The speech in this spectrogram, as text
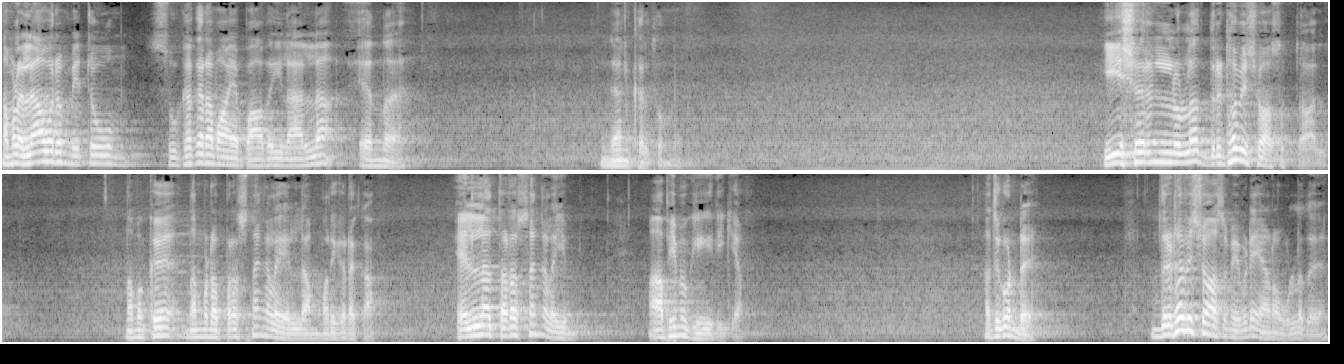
നമ്മളെല്ലാവരും ഏറ്റവും സുഖകരമായ പാതയിലല്ല എന്ന് ഞാൻ കരുതുന്നു. ഈശ്വരനിലുള്ള ദൃഢവിശ്വാസത്താൽ നമുക്ക് നമ്മുടെ പ്രശ്നങ്ങളെയെല്ലാം മറികടക്കാം. എല്ലാ തടസ്സങ്ങളെയും അഭിമുഖീകരിക്കാം. അതുകൊണ്ട് ദൃഢവിശ്വാസം എവിടെയാണോ ഉള്ളത്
